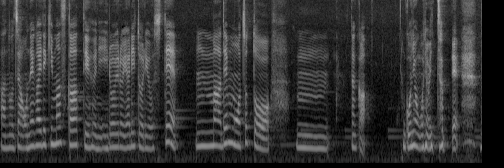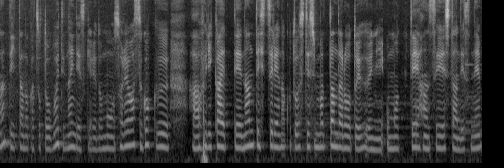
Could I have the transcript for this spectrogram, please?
あのじゃあお願いできますかっていうふうにいろいろやり取りをしてうんまあでもちょっとうんなんかゴニョゴニョ言っちゃって何て言ったのかちょっと覚えてないんですけれどもそれはすごくあ振り返ってなんて失礼なことをしてしまったんだろうというふうに思って反省したんですね。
